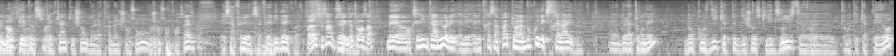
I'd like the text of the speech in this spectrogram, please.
mais qui est aussi ouais. quelqu'un qui chante de la très belle chanson, chanson française, et ça fait, ça fait à l'idée, quoi. Voilà, c'est ça, c'est Euh, exactement ça. Mais euh, donc, cette interview, elle est, elle est- elle est très sympa, puis on a beaucoup d'extraits live euh, de la tournée, donc on se dit qu'il y a peut-être des choses qui existent, qui ont été captées et autres,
